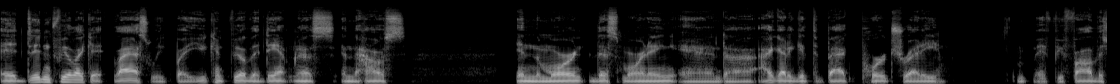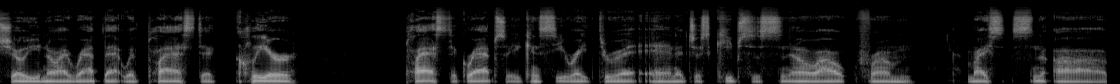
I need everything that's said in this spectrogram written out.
it didn't feel like it last week, but you can feel the dampness in the house in the morning this morning, and uh, I got to get the back porch ready. If you follow the show, you know I wrap that with plastic, clear plastic wrap, so you can see right through it, and it just keeps the snow out from my uh,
